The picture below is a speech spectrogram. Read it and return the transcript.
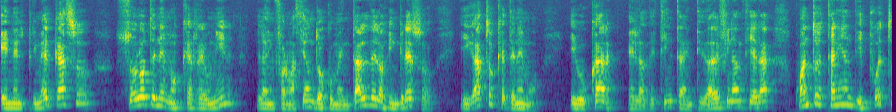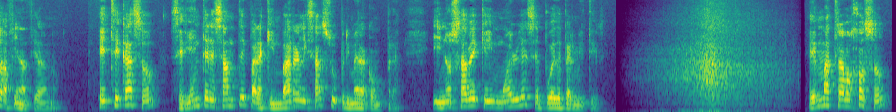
En el primer caso, solo tenemos que reunir la información documental de los ingresos y gastos que tenemos y buscar en las distintas entidades financieras cuánto estarían dispuestos a financiarnos. Este caso sería interesante para quien va a realizar su primera compra y no sabe qué inmueble se puede permitir. Es más trabajoso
